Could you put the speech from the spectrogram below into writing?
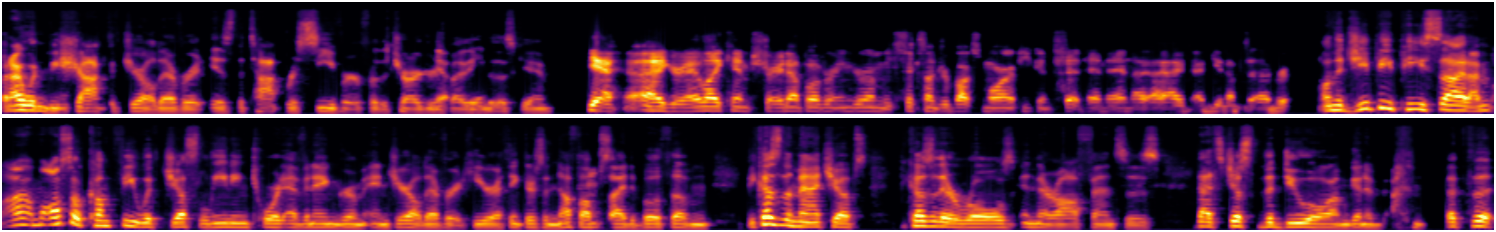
but I wouldn't be mm-hmm. shocked if Gerald Everett is the top receiver for the Chargers yep. by the end of this game. Yeah, I agree. I like him straight up over Engram. He's six hundred bucks more if you can fit him in. I, would get up to Everett. On the GPP side, I'm I'm also comfy with just leaning toward Evan Engram and Gerald Everett here. I think there's enough mm-hmm. upside to both of them because of the matchups, because of their roles in their offenses. That's just the duo I'm gonna. That's the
